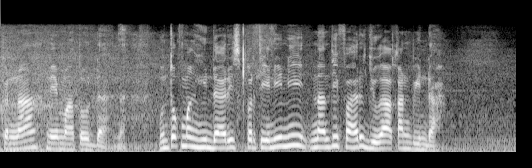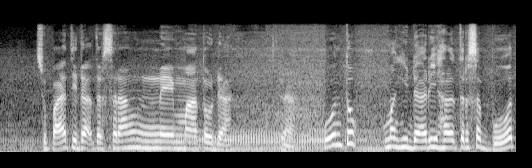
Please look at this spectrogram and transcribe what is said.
kena nematoda nah untuk menghindari seperti ini nih nanti Fahri juga akan pindah supaya tidak terserang nematoda nah untuk menghindari hal tersebut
